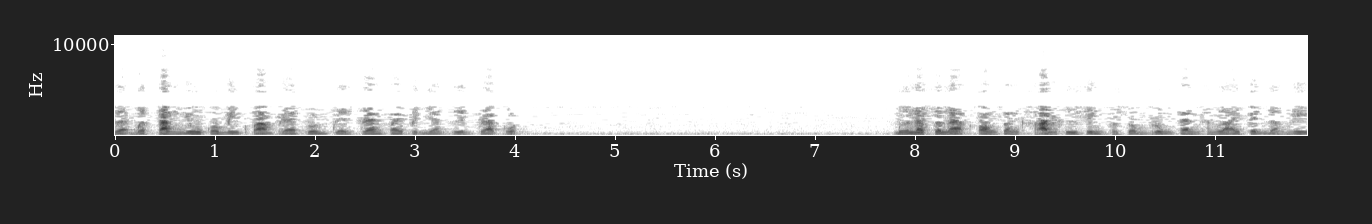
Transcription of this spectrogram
และเมื่อตั้งอยู่ก็มีความแปรปรวนเปลี่ยนแปลงไปเป็นอย่างอื่นปรากฏ เมื่อลักษณะของสังขารคือสิ่งผสมปรุงแต่งทั้งหลายเป็นดังนี้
